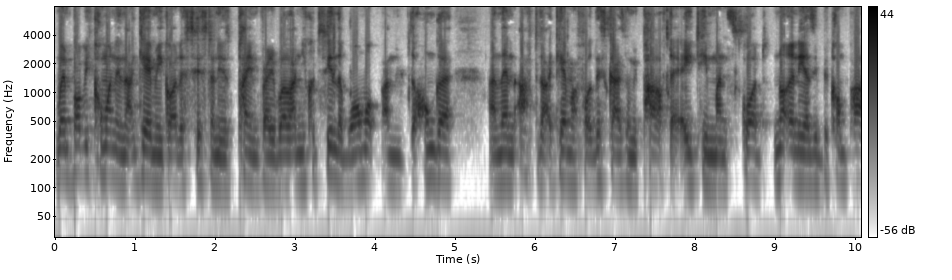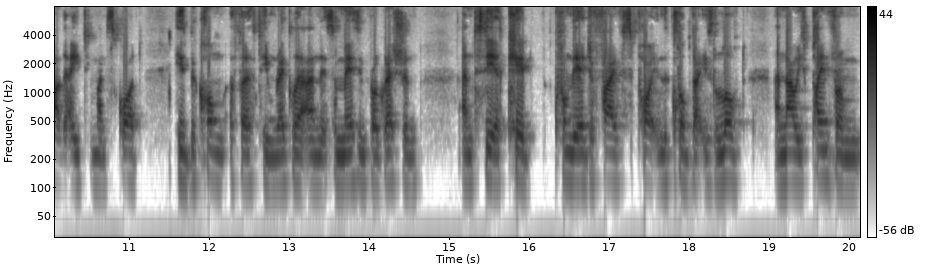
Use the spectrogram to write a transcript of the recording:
when Bobby come on in that game, he got an assist and he was playing very well. And you could see in the warm up and the hunger. And then after that game, I thought this guy's going to be part of the 18 man squad. Not only has he become part of the 18 man squad, he's become a first team regular, and it's amazing progression. And to see a kid from the age of five supporting the club that he's loved, and now he's playing from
